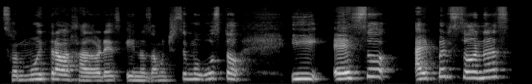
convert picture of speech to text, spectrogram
son muy trabajadores y nos da muchísimo gusto. Y eso, hay personas,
